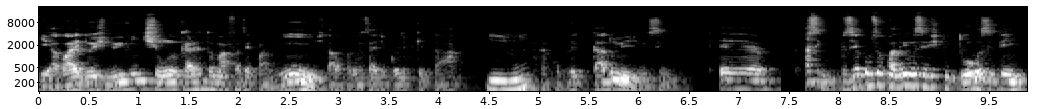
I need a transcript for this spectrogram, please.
E agora em 2021 eu quero retomar fazer quadrinhos, tal, fazer uma série de coisas, porque tá, uhum. tá complicado mesmo, assim. É, assim, você como seu quadrinho, você é escritor, você tem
